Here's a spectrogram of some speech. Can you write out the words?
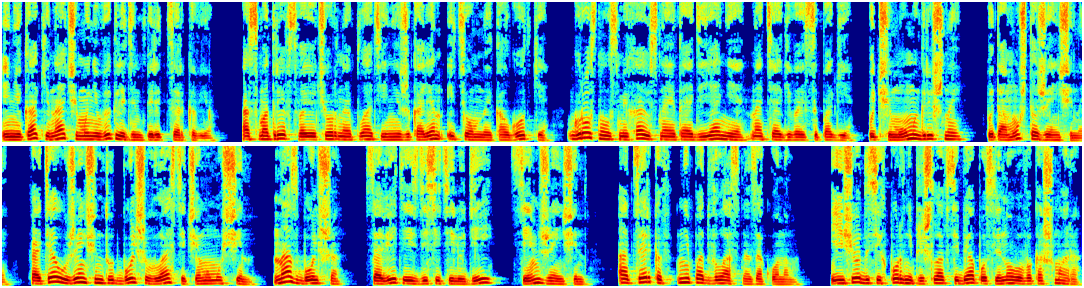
и никак иначе мы не выглядим перед церковью. Осмотрев свое черное платье ниже колен и темные колготки, грустно усмехаюсь на это одеяние, натягивая сапоги. Почему мы грешны? Потому что женщины. Хотя у женщин тут больше власти, чем у мужчин. Нас больше. В совете из десяти людей семь женщин, а церковь не подвластна законам. Еще до сих пор не пришла в себя после нового кошмара.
